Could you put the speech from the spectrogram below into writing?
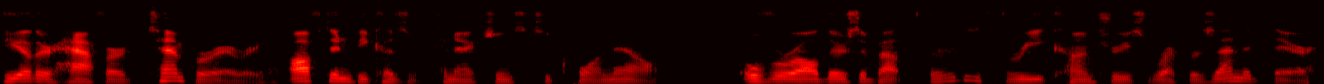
The other half are temporary, often because of connections to Cornell. Overall, there's about 33 countries represented there,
